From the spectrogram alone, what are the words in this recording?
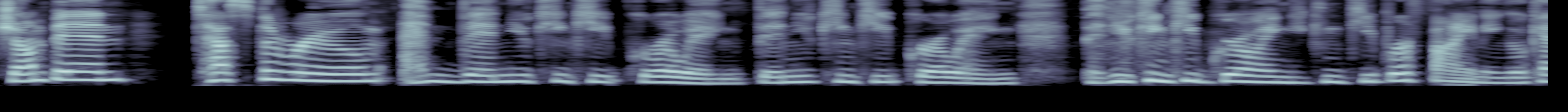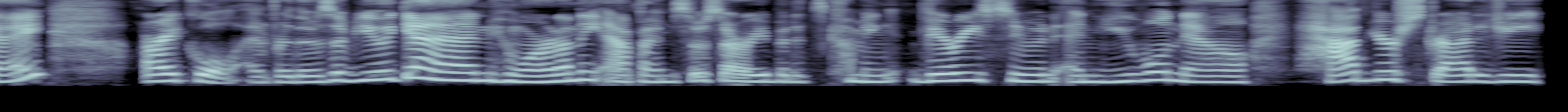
jump in, test the room and then you can keep growing. Then you can keep growing. Then you can keep growing. You can keep refining. Okay. All right, cool. And for those of you again who aren't on the app, I'm so sorry, but it's coming very soon and you will now have your strategy.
